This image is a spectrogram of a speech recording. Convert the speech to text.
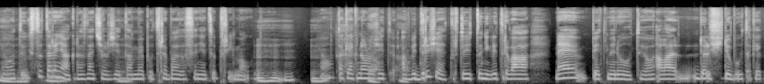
Jo, ty už to tady hmm. nějak naznačil, že hmm. tam je potřeba zase něco přijmout. Hmm. Jo, tak jak naložit jo, jo. a vydržet, protože to někdy trvá ne pět minut, jo, ale delší dobu, tak jak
